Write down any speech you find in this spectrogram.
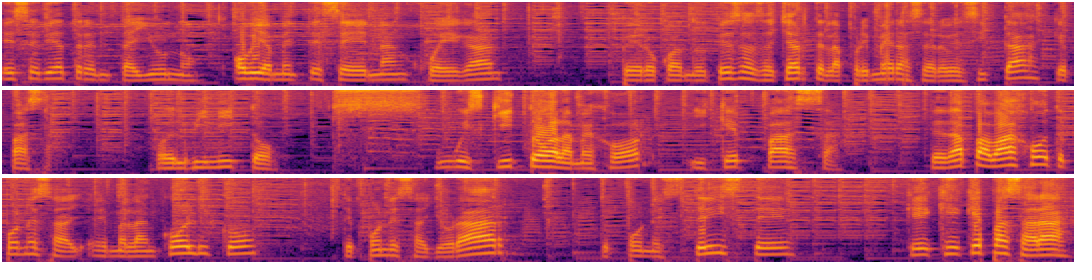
ese día 31? Obviamente cenan, juegan, pero cuando empiezas a echarte la primera cervecita, ¿qué pasa? O el vinito, un whisky a lo mejor, ¿y qué pasa? Te da para abajo, te pones a- eh, melancólico, te pones a llorar, te pones triste. ¿Qué, qué, qué pasará?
